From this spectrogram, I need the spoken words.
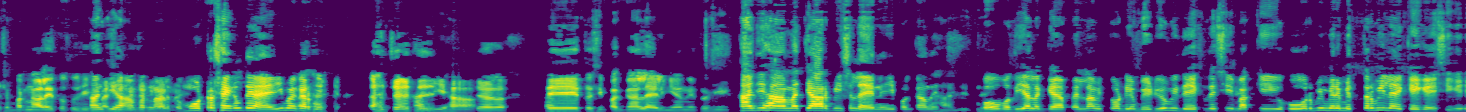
ਅੱਛਾ ਬਰਨਾਲੇ ਤੋਂ ਤੁਸੀਂ ਹਾਂਜੀ ਹਾਂ ਬਰਨਾਲੇ ਤੋਂ। ਮੋਟਰਸਾਈਕਲ ਤੇ ਆਇਆ ਜੀ ਮੈਂ ਗਰਮੀ ਚ ਹੈ। ਅੱਛਾ ਅੱਛਾ ਜੀ। ਹਾਂ। ਚਲੋ, ਤੇ ਤੁਸੀਂ ਪੱਗਾਂ ਲੈ ਲਈਆਂ ਨੇ ਤੁਸੀਂ? ਹਾਂਜੀ ਹਾਂ ਮੈਂ ਚਾਰ ਪੀਸ ਲਏ ਨੇ ਜੀ ਪੱਗਾਂ ਦੇ। ਹਾਂਜੀ ਤੇ- ਬਹੁਤ ਵਧੀਆ ਲੱਗਿਆ। ਪਹਿਲਾਂ ਵੀ ਤੁਹਾਡੀਆਂ ਵੀਡੀਓ ਵੀ ਦੇਖਦੇ ਸੀ ਬਾਕੀ ਹੋਰ ਵੀ ਮੇਰੇ ਮਿੱਤਰ ਵੀ ਲੈ ਕੇ ਗਏ ਸੀਗੇ।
